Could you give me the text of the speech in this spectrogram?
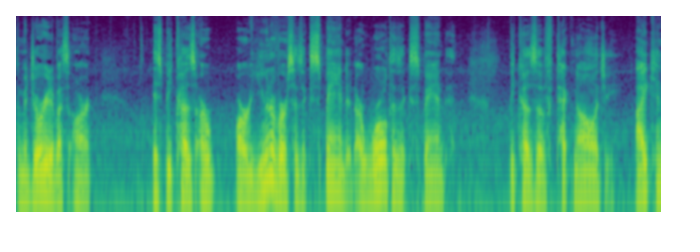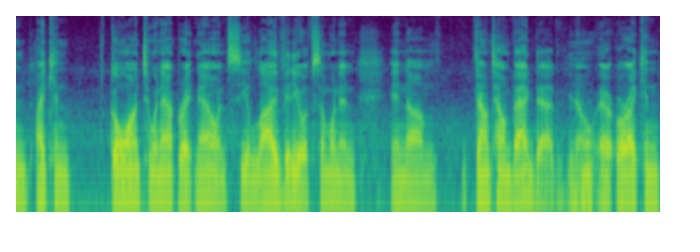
the majority of us aren't. Is because our our universe has expanded, our world has expanded because of technology. I can I can go onto an app right now and see a live video of someone in in um, downtown Baghdad, you know, mm-hmm. or, or I can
